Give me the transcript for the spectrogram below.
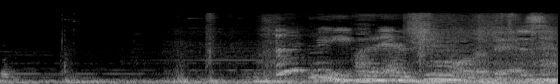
Let me put an end to all of this. mà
